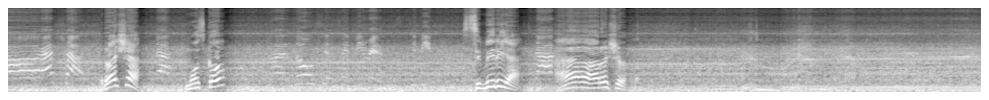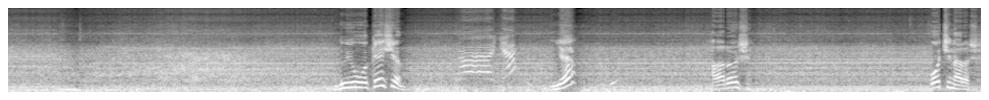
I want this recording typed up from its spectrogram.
А, Russia. Russia? Да. Москва? Сибирия? Да. А, хорошо. Do you vacation? А, я? Yeah? Хорош. Очень хорошо.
